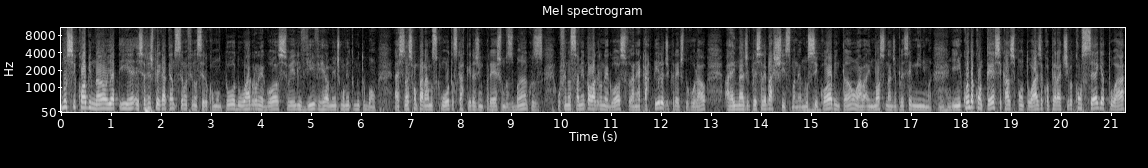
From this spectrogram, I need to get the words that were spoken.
No Cicobi não, e, e, se a gente pegar até no sistema financeiro como um todo, o agronegócio ele vive realmente um momento muito bom. Se nós compararmos com outras carteiras de empréstimo dos bancos, o financiamento ao agronegócio, né, a carteira de crédito rural, a inadimplência é baixíssima. Né? No uhum. Cicobi, então, a, a, nossa inadimplência é mínima. Uhum. E quando acontece casos pontuais, a cooperativa consegue atuar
